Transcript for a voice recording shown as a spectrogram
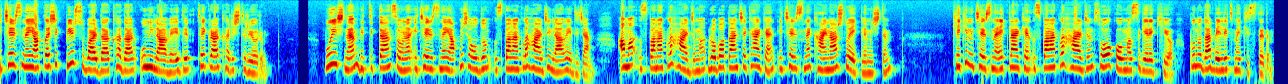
İçerisine yaklaşık 1 su bardağı kadar un ilave edip tekrar karıştırıyorum. Bu işlem bittikten sonra içerisine yapmış olduğum ıspanaklı harcı ilave edeceğim. Ama ıspanaklı harcımı robottan çekerken içerisine kaynar su eklemiştim. Kekin içerisine eklerken ıspanaklı harcın soğuk olması gerekiyor. Bunu da belirtmek istedim.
